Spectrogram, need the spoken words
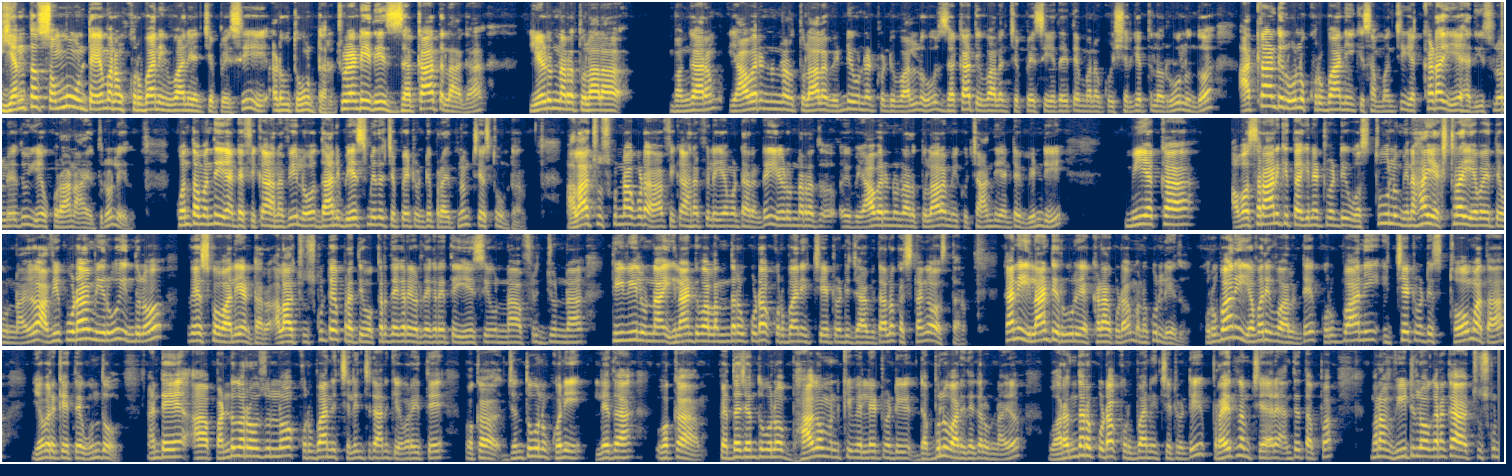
ఎంత సొమ్ము ఉంటే మనం కుర్బానీ ఇవ్వాలి అని చెప్పేసి అడుగుతూ ఉంటారు. చూడండి ఇది జకాత్ లాగా ఏడున్నర తులాల బంగారం యాభై రెండున్నర తులాల వెండి ఉన్నటువంటి వాళ్ళు జకాత్ ఇవ్వాలని చెప్పేసి ఏదైతే మనకు షరియత్తుల రూల్ ఉందో అట్లాంటి రూల్ కుర్బానీకి సంబంధించి ఎక్కడ ఏ హదీస్లో లేదు ఏ ఖురాన్ ఆయతులో లేదు. కొంతమంది అంటే ఫికా హనఫీలో దాని బేస్ మీద చెప్పేటువంటి ప్రయత్నం చేస్తూ ఉంటారు. అలా చూసుకున్నా కూడా ఫికా హనఫీలో ఏమంటారంటే ఏడున్నర యాభై రెండున్నర తులాల మీకు చాందీ అంటే వెండి మీ యొక్క అవసరానికి తగినటువంటి వస్తువులు మినహా ఎక్స్ట్రా ఏవైతే ఉన్నాయో అవి కూడా మీరు ఇందులో వేసుకోవాలి అంటారు. అలా చూసుకుంటే ప్రతి ఒక్కరి దగ్గర ఎవరి దగ్గర అయితే ఏసీ ఉన్నా ఫ్రిడ్జ్ ఉన్నా టీవీలు ఉన్నా ఇలాంటి వాళ్ళందరూ కూడా కుర్బానీ ఇచ్చేటువంటి జాబితాలో ఖచ్చితంగా వస్తారు. కానీ ఇలాంటి రూల్ ఎక్కడా కూడా మనకు లేదు. కుర్బానీ ఎవరు ఇవ్వాలంటే కుర్బానీ ఇచ్చేటువంటి స్తోమత ఎవరికైతే ఉందో అంటే ఆ పండుగ రోజుల్లో కుర్బానీ చెల్లించడానికి ఎవరైతే ఒక జంతువును కొని లేదా ఒక పెద్ద జంతువులో భాగంకి వెళ్ళేటువంటి డబ్బులు వారి దగ్గర ఉన్నాయో వారందరూ కూడా కుర్బానీ ఇచ్చేటువంటి ప్రయత్నం చేయాలి. అంతే తప్ప మనం వీటిలో కనుక చూసుకుంటే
